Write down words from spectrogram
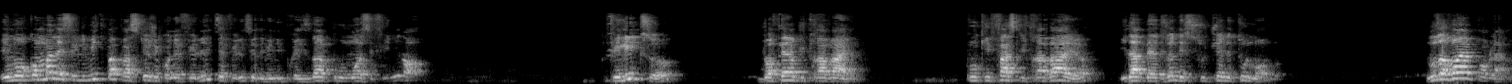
Et mon combat ne se limite pas parce que je connais Félix et Félix est devenu président. Pour moi, c'est fini, non. Félix doit faire du travail. Pour qu'il fasse du travail, il a besoin de soutien de tout le monde. Nous avons un problème.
